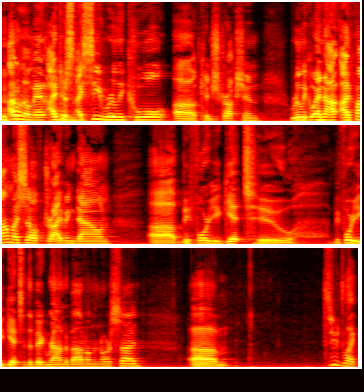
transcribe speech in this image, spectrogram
I don't know, man. I just I see really cool uh, construction, really cool, and I, I found myself driving down uh, before you get to before you get to the big roundabout on the north side. Um, dude, like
